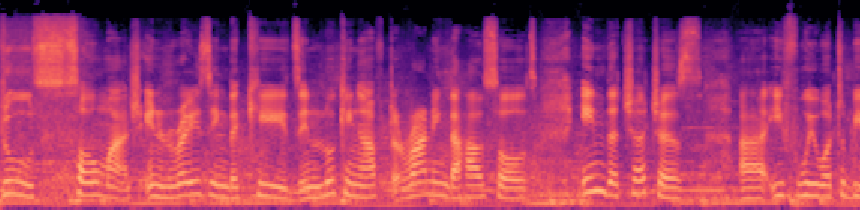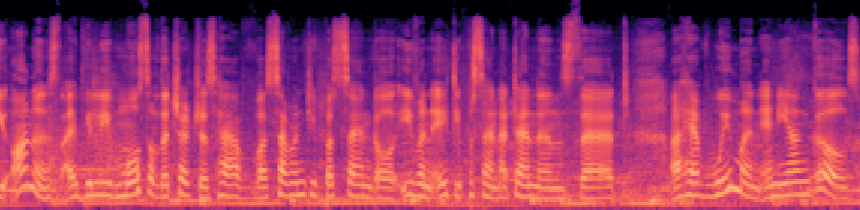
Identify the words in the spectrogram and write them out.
do so much in raising the kids, in looking after, running the households. In the churches, uh, if we were to be honest, I believe most of the churches have 70% or even 80% attendance that uh, have women and young girls,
